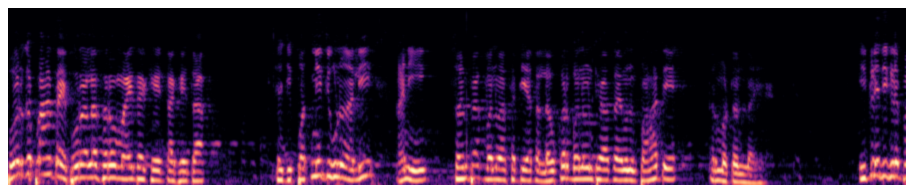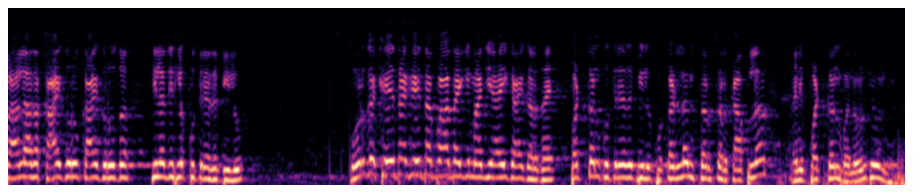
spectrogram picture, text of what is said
पोरग पाहत आहे पोराला सर्व माहीत आहे खेळता खेळता. त्याची पत्नी तिकडून आली आणि स्वयंपाक बनवासाठी आता लवकर बनवून ठेवायचा आहे म्हणून पाहते तर मटण नाही. इकडे तिकडे पाहिलं आता काय करू काय करू तर तिला दिसलं कुत्र्याचं पिलू. पोरग खेळता खेळता पाहत आहे की माझी आई काय करत आहे पटकन कुत्र्याचं पिलू पकडलं चरचर कापलं आणि पटकन बनवून ठेवून दिलं.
